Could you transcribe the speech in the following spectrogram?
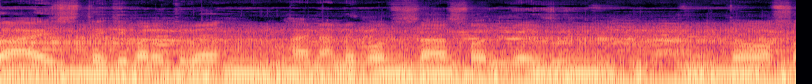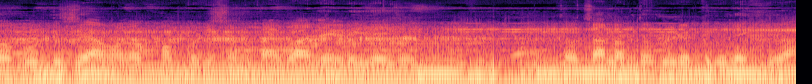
ଗାଇସ୍ ଦେଖିପାରୁଥିବେ ଫାଇନାଲି ବର୍ଷା ସରିଯାଇଛି ତ ସବୁ ଡିଜେ ଆମର କମ୍ପିଟିସନ୍ ପାଇଁ ବା ରେଡ଼ି ଯାଇଛନ୍ତି ତ ଚାଲନ୍ତୁ ଭିଡ଼ିଓଟିକୁ ଦେଖିବା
